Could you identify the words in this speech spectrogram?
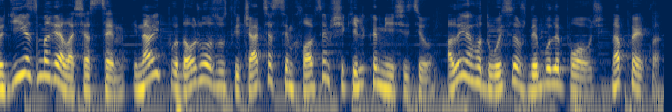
Тоді я змирилася з цим і навіть продовжувала зустрічатися з цим хлопцем ще кілька місяців, але його друзі завжди були поруч. Наприклад,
